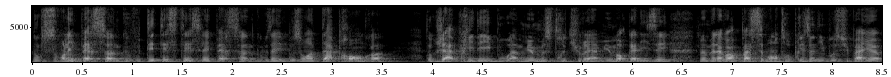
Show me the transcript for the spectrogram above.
Donc souvent les personnes que vous détestez, c'est les personnes que vous avez besoin d'apprendre. Donc j'ai appris des hiboux à mieux me structurer, à mieux m'organiser, je me d'avoir passé mon entreprise au niveau supérieur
